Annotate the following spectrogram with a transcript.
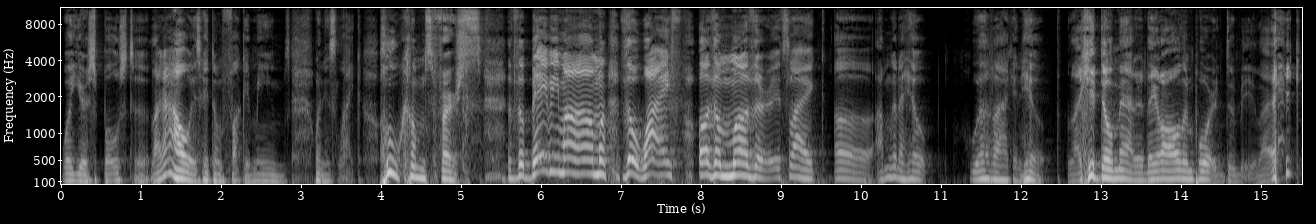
well you're supposed to. Like I always hate them fucking memes when it's like, who comes first, the baby mom, the wife, or the mother? It's like, uh, I'm gonna help whoever I can help. Like it don't matter. They are all important to me. Like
